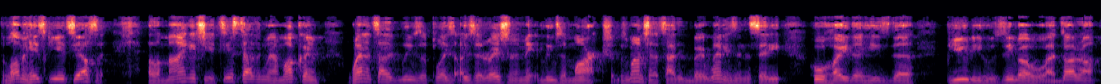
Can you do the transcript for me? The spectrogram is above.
When a Tzadik leaves a place, and leaves a mark. When he's in the city. Who Haida? He's the beauty. Who Ziva? Who Adara?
